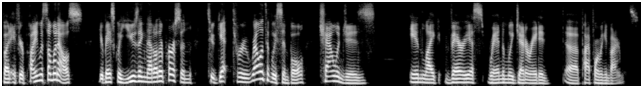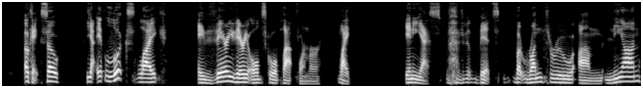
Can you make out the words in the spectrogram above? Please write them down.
But if you're playing with someone else, you're basically using that other person to get through relatively simple challenges in like various randomly generated uh, platforming environments. Okay, so yeah, it looks like a very, very old school platformer, like NES bits, but run through um, neon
